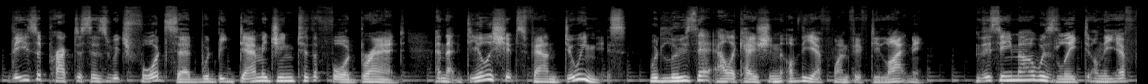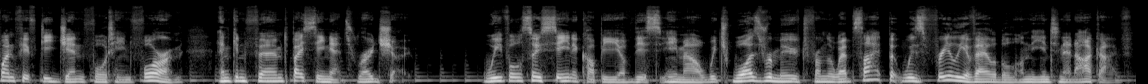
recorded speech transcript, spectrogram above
These are practices which Ford said would be damaging to the Ford brand, and that dealerships found doing this would lose their allocation of the F 150 Lightning. This email was leaked on the F 150 Gen 14 forum and confirmed by CNET's Roadshow. We've also seen a copy of this email, which was removed from the website but was freely available on the Internet Archive.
